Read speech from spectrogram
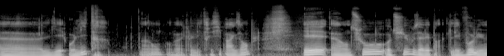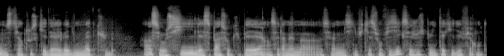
euh, lié au litre. Hein, on va mettre le litre ici par exemple. Et euh, en dessous, au-dessus, vous avez les volumes, c'est-à-dire tout ce qui est dérivé du mètre cube. Hein, c'est aussi l'espace occupé, hein, c'est la, même, euh, la même signification physique, c'est juste l'unité qui est différente.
